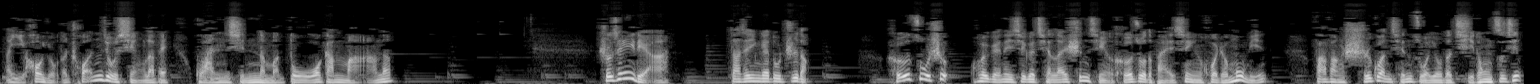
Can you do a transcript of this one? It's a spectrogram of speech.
那以后有的穿就行了呗，关心那么多干嘛呢？首先一点啊，大家应该都知道，合作社会给那些个前来申请合作的百姓或者牧民发放十贯钱左右的启动资金，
